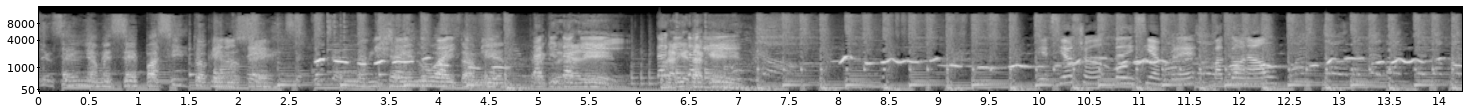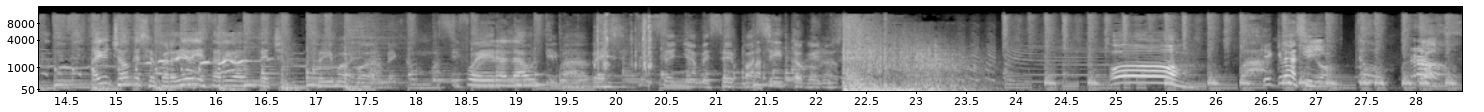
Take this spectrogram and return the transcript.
Y enséñame ese pasito que no sé. La Villa en Dubái también. Taqui, taqui. Taqui, Taqui, taqui. taqui. 18 de diciembre, McDonald's. Hay un chabón que se perdió y está arriba de un techo. Seguimos jugando. Si fuera la última vez. Enséñame ese pasito que no sé. ¡Oh! ¡Qué clásico! Ross.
